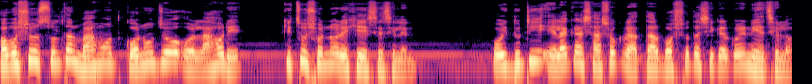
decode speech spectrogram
অবশ্য সুলতান মাহমুদ কনৌজ ও লাহোরে কিছু সৈন্য রেখে এসেছিলেন। ওই দুটি এলাকার শাসকরা তার বশ্যতা স্বীকার করে নিয়েছিল।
